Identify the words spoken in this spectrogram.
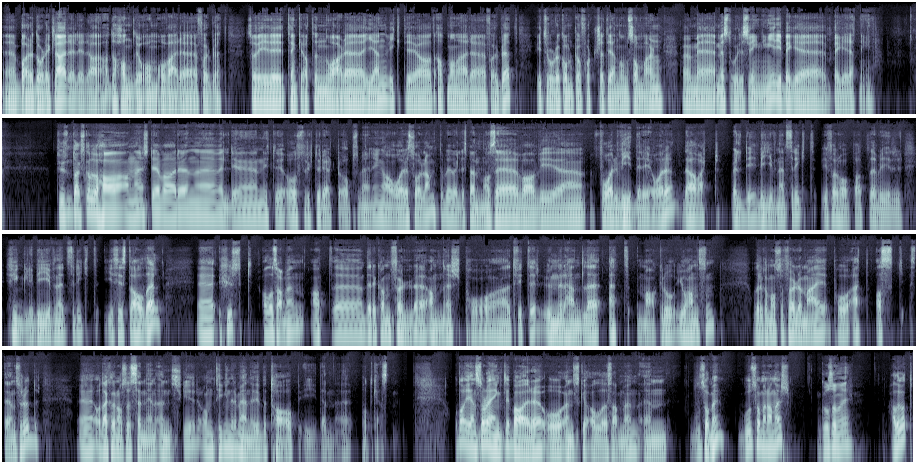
Eh, bare dårlige klær. Eller det handler jo om å være forberedt. Så vi tenker at nå er det igjen viktig at man er eh, forberedt. Vi tror det kommer til å fortsette gjennom sommeren eh, med, med store svingninger i begge, begge, retninger. Tusen takk skal du ha, Anders. Det var en veldig nyttig og strukturert oppsummering av året så langt. Det blir veldig spennende å se hva vi får videre i året. Det har vært veldig begivenhetsrikt. Vi får håpe at det blir hyggelig begivenhetsrikt i siste halvdel. Eh, husk alle sammen at eh, dere kan følge Anders på Twitter under handlet at makrojohansen. Og dere kan også følge meg på at askstensrud. Eh, og der kan dere også sende inn ønsker om ting dere mener vi bør ta opp i denne podkasten. Og da gjenstår det egentlig bare å ønske alle sammen en god sommer. God sommer, Anders. God sommer. Ha det godt.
